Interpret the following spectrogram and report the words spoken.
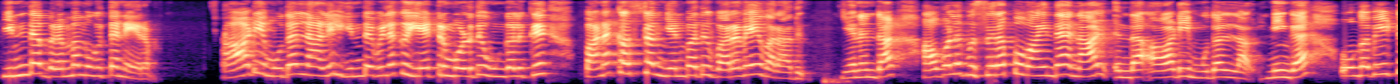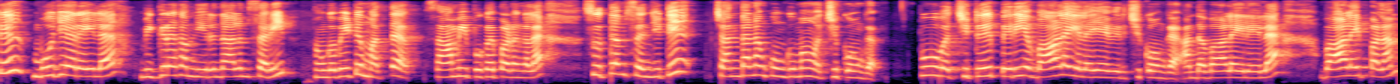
இந்த பிரம்ம முகூர்த்த நேரம். ஆடி முதல் நாளில் இந்த விளக்கு ஏற்றும் பொழுது உங்களுக்கு பண கஷ்டம் என்பது வரவே வராது. ஏனென்றால் அவ்வளவு சிறப்பு வாய்ந்த நாள் இந்த ஆடி முதல் நாள். நீங்கள் உங்கள் வீட்டு பூஜை அறையில் விக்கிரகம் இருந்தாலும் சரி உங்கள் வீட்டு மற்ற சாமி புகைப்படங்களை சுத்தம் செஞ்சுட்டு சந்தனம் குங்குமம் வச்சுக்கோங்க. பூ வச்சுட்டு பெரிய வாழை இலையை விரிச்சுக்கோங்க. அந்த வாழை இலையில் வாழைப்பழம்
